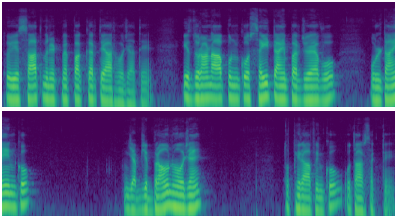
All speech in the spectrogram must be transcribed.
تو یہ سات منٹ میں پک کر تیار ہو جاتے ہیں۔ اس دوران آپ ان کو صحیح ٹائم پر جو ہے وہ الٹائیں ان کو۔ جب یہ براؤن ہو جائیں تو پھر آپ ان کو اتار سکتے ہیں۔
